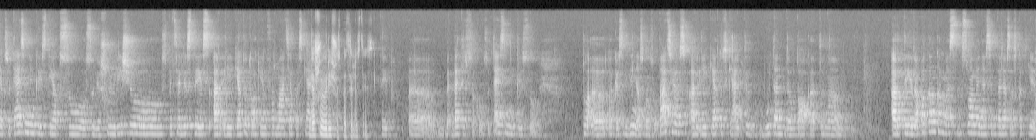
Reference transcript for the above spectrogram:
tiek su teisininkais, tiek su, su viešųjų ryšių specialistais, ar reikėtų tokią informaciją paskelbti. Viešųjų ryšių specialistais. Taip, bet ir sakau, su teisininkais, su pla, e, tokios vidinės konsultacijos, ar reikėtų skelbti būtent dėl to, kad na, ar tai yra pakankamas visuomenės interesas, kad jie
